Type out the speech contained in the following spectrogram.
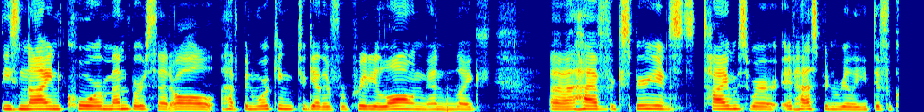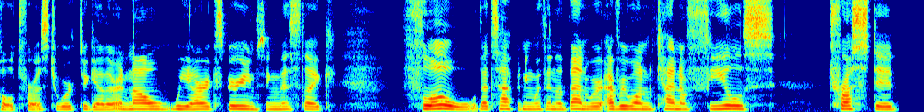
these nine core members that all have been working together for pretty long and like uh, have experienced times where it has been really difficult for us to work together. And now we are experiencing this like flow that's happening within the band where everyone kind of feels trusted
